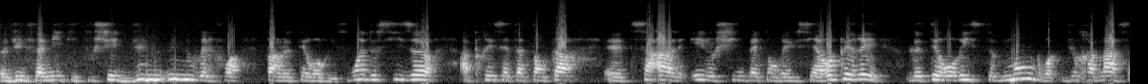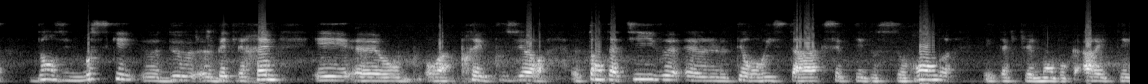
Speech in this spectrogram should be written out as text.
euh, d'une famille qui est touchée d'une une nouvelle fois par le terrorisme. Moins de six heures après cet attentat, euh, Tsahal et le Shin Bet ont réussi à repérer le terroriste membre du Hamas dans une mosquée euh, de Bethléem et après plusieurs tentative. Euh, le terroriste a accepté de se rendre, est actuellement donc arrêté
